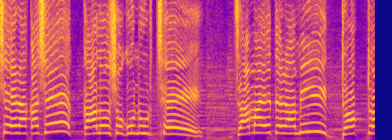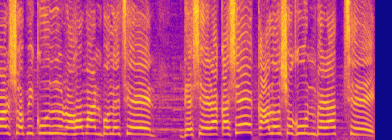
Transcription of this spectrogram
দেশের আকাশে কালো শগুন উঠছে জামায়াতের আমি ডক্টর শফিকুল রহমান বলেছেন, দেশের আকাশে কালো শগুন বেড়াচ্ছে,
